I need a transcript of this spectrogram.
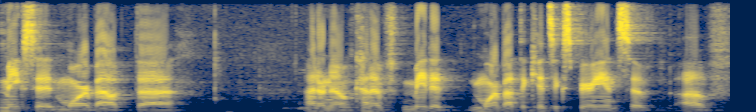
makes it more about the I don't know, kind of made it more about the kids' experience of of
